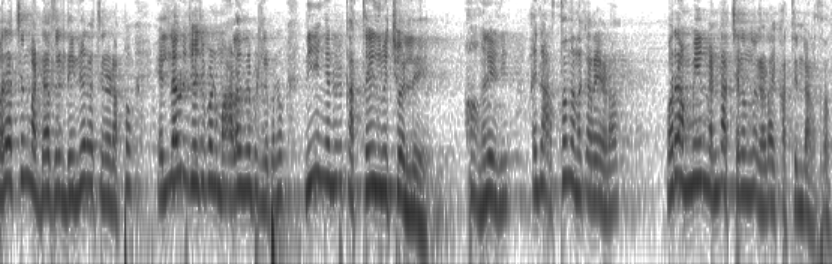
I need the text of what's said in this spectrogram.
ഒരച്ഛൻ മദ്രാസിലുണ്ട് അച്ഛനുണ്ട് അപ്പോൾ എല്ലാവരും ചോദിച്ചപ്പോൾ മാളതിനെ പിടില്ല പറഞ്ഞു നീ ഇങ്ങനെ ഒരു കത്ത് എഴുതി വെച്ചു അല്ലേ? ആ അങ്ങനെ എഴുതി. അതിന്റെ അർത്ഥം നിനക്കറിയാടാ? ഒരമ്മയും രണ്ട് അച്ഛനൊന്നുമല്ലടാ കത്തിന്റെ അർത്ഥം.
